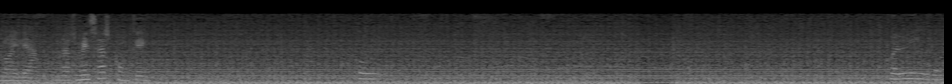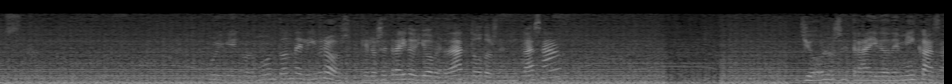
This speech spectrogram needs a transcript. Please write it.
Noelia, unas mesas con qué? Con, con libros. Muy bien, con un montón de libros que los he traído yo, ¿verdad? Todos de mi casa. Yo los he traído de mi casa.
